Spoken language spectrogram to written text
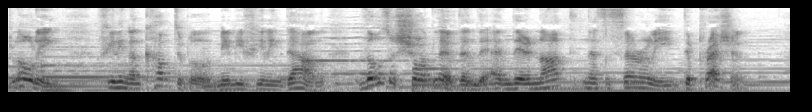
bloating, feeling uncomfortable, maybe feeling down. Those are short lived and, and they're not necessarily depression.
